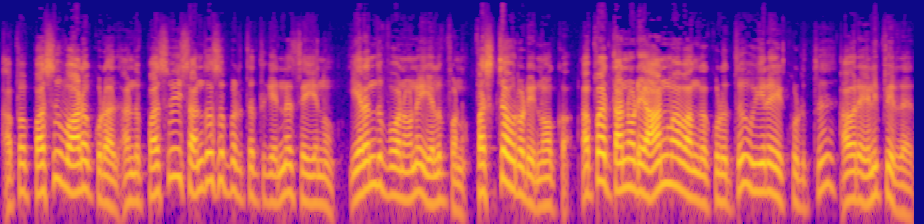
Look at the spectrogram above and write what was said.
அப்போ பசு வாடக்கூடாது. அந்த பசுவை சந்தோஷப்படுத்துறதுக்கு என்ன செய்யணும்? இறந்து போனவனே எழுப்பணும். ஃபர்ஸ்ட் அவருடைய நோக்கம். அப்போ தன்னுடைய ஆன்மாவை அங்கே கொடுத்து உயிரை கொடுத்து அவரை எழுப்பிடுறாரு.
